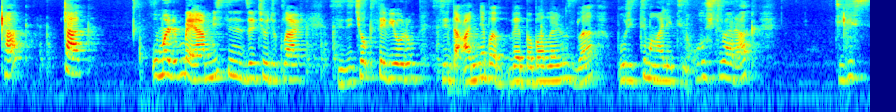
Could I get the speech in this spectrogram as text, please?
tak tak. Umarım beğenmişsinizdir çocuklar. Sizi çok seviyorum. Siz de anne ve babalarınızla bu ritim aletini oluşturarak Ceviz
